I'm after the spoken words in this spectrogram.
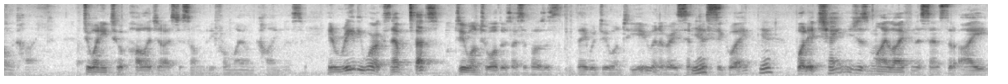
unkind? Do I need to apologize to somebody for my unkindness? It really works. Now that's do unto others, I suppose, as they would do unto you in a very simplistic way. yeah. But it changes my life in the sense that I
